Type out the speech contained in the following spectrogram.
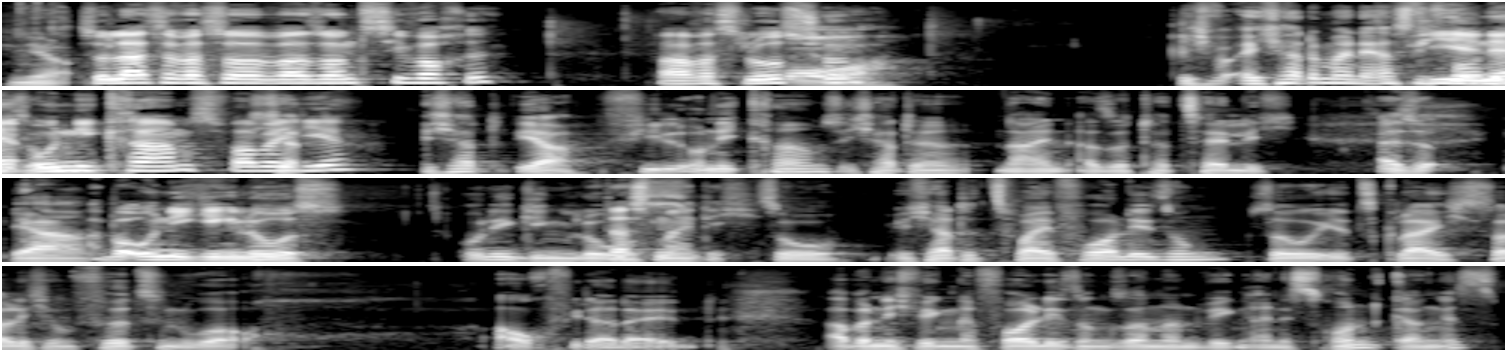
Ja. So, Lasse, was war, war sonst die Woche? War was los schon? Oh. Ich, ich hatte meine ersten Viel, ne? Unikrams war bei ich dir? Hatte, ich hatte, ja, viel Unikrams. Ich hatte, nein, also tatsächlich, Also, ja, aber Uni ging los. Uni ging los. Das meinte ich. So, ich hatte zwei Vorlesungen. So, jetzt gleich soll ich um 14 Uhr auch wieder dahin. Aber nicht wegen der Vorlesung, sondern wegen eines Rundganges.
